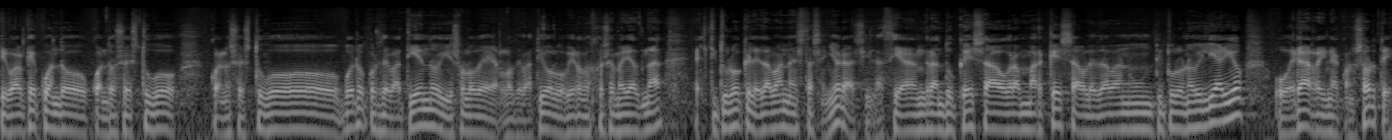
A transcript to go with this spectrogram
igual que cuando, cuando se estuvo, cuando se estuvo bueno, pues debatiendo, y eso lo, de, lo debatió el gobierno de José María Aznar, el título que le daban a esta señora, si le hacían gran duquesa o gran marquesa o le daban un título nobiliario o era reina consorte.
